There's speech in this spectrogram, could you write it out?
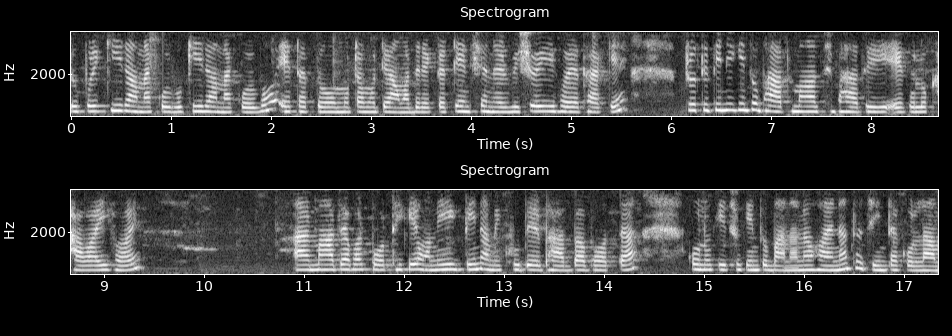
দুপুরে কি রান্না করব, কি রান্না করব? এটা তো মোটামুটি আমাদের একটা টেনশনের বিষয়ই হয়ে থাকে। প্রতিদিনই কিন্তু ভাত, মাছ, ভাজি এগুলো খাওয়াই হয়। আর মা যাবার পর থেকে অনেক দিন আমি খুদের ভাত বা ভর্তা কোনো কিছু কিন্তু বানানো হয় না। তো চিন্তা করলাম,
